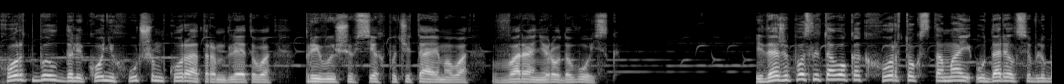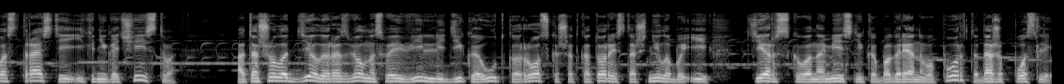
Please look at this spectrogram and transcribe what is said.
Хорт был далеко не худшим куратором для этого превыше всех почитаемого в Варане рода войск. И даже после того, как Хортокстамай ударился в любострастие и книгочейство, отошел от дел и развел на своей вилле дикая утка, роскошь от которой стошнила бы и терского наместника Багряного порта, даже после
